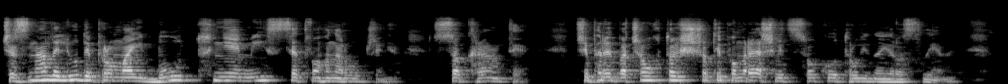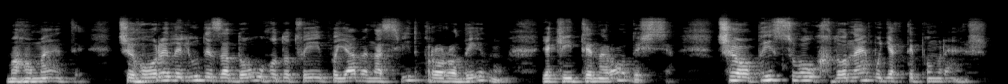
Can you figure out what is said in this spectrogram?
чи знали люди про майбутнє місце твого народження? Сократе, Чи передбачав хтось, що ти помреш від соку отруйної рослини? Магомети, чи говорили люди задовго до твоєї появи на світ про родину, якій ти народишся? Чи описував хто-небудь, як ти помреш?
